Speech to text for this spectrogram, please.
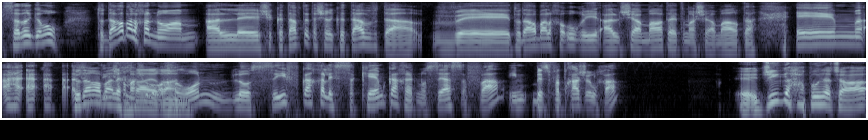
בסדר גמור. תודה רבה לך נועם על uh, שכתבת את אשר כתבת ותודה רבה לך אורי על שאמרת את מה שאמרת. Um, תודה רבה לך ערן. יש לך משהו אחרון להוסיף ככה לסכם ככה את נושא השפה בשפתך שלך? ג'יגה הפוצ'ה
